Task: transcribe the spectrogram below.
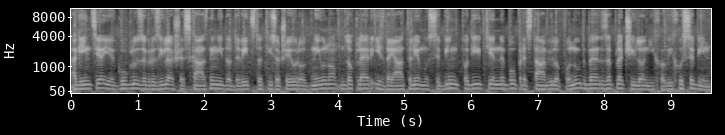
Agencija je Google zagrozila še s kaznimi do 900 tisoč evrov dnevno, dokler izdajateljem vsebin podjetje ne bo predstavilo ponudbe za plačilo njihovih vsebin.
